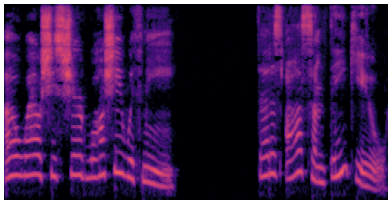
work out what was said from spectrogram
Oh wow, she's shared washi with me. That is awesome. Thank you.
